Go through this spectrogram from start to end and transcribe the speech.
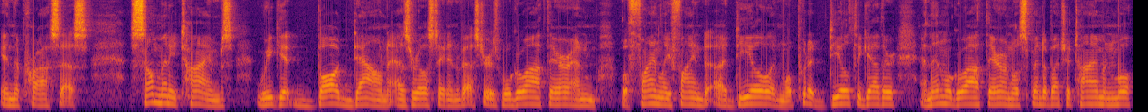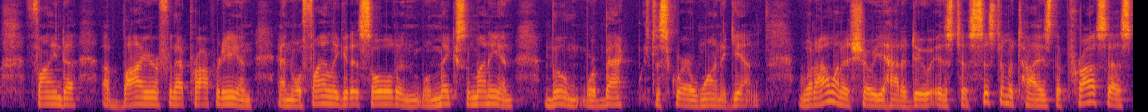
in the process so many times we get bogged down as real estate investors. We'll go out there and we'll finally find a deal and we'll put a deal together and then we'll go out there and we'll spend a bunch of time and we'll find a, a buyer for that property and, and we'll finally get it sold and we'll make some money and boom, we're back to square one again. What I want to show you how to do is to systematize the process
